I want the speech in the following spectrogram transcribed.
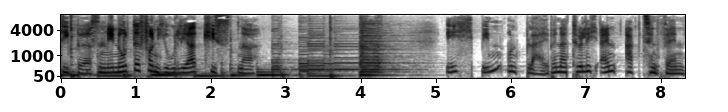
Die Börsenminute von Julia Kistner. Ich bin und bleibe natürlich ein Aktienfan.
